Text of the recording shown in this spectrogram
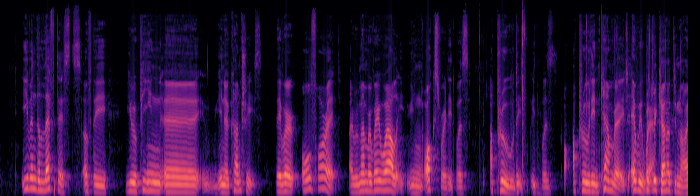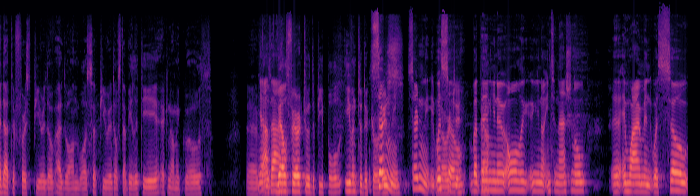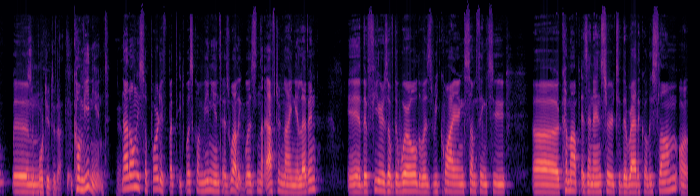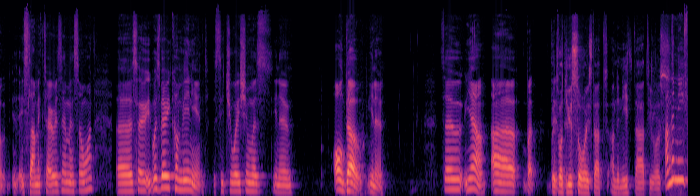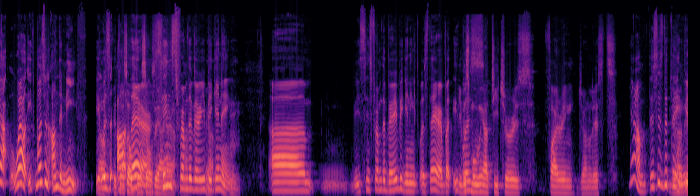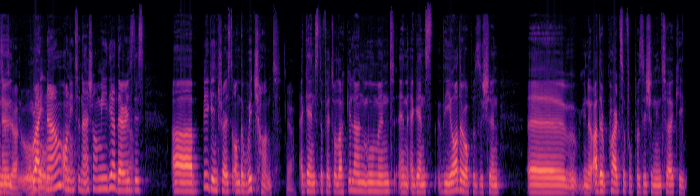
even the leftists of the European uh, you know, countries, they were all for it. I remember very well in Oxford, it was approved. It, it was approved in Cambridge, everywhere. But we cannot deny that the first period of Erdogan was a period of stability, economic growth, uh, Yeah, wel- welfare to the people, even to the Kurds. certainly, certainly, it was so. But then Yeah. you know, all the you know international uh, environment was so um, supportive to that. convenient. Yeah. Mm. Not only supportive, but it was convenient as well. It was n- after 9 11, uh, the fears of the world was requiring something to uh, come up as an answer to the radical Islam or Islamic terrorism and so on. Uh, so it was very convenient. The situation was, you know, all go, you know. So, yeah, uh, but. But what the- you saw is that underneath that he was. Underneath that, well, it wasn't underneath. It No, was it out was there also, yeah, since yeah, from yeah, the very beginning. Um, since from the very beginning, it was there, but it he was, moving out teachers, firing journalists. Yeah, this is the Yeah, thing. you know, is, yeah, right ongoing, now on yeah. international media, there is Yeah. this uh, big interest on the witch hunt Yeah. against the Fethullah Gulen movement and against the other opposition, uh, you know, other parts of opposition in Turkey.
